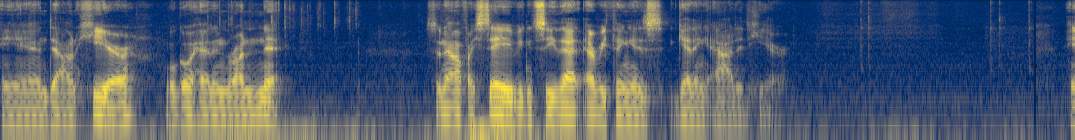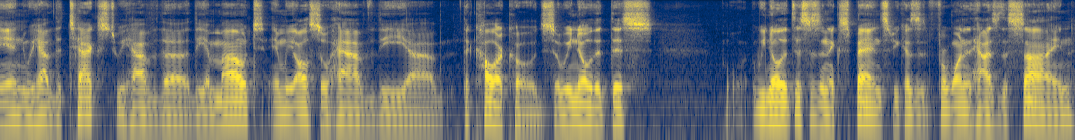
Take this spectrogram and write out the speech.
And down here, we'll go ahead and run init. So now if I save, you can see that everything is getting added here and we have the text, we have the the amount, and we also have the uh, the color codes. So we know that this we know that this is an expense because for one it has the sign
